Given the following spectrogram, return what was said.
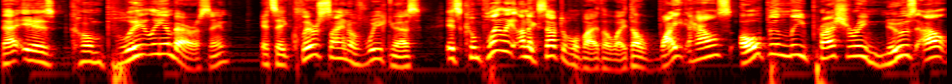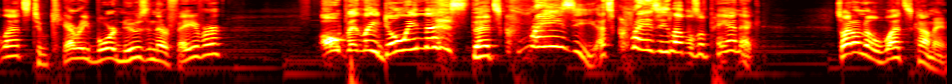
That is completely embarrassing. It's a clear sign of weakness. It's completely unacceptable, by the way. The White House openly pressuring news outlets to carry more news in their favor? Openly doing this? That's crazy. That's crazy levels of panic. So I don't know what's coming.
